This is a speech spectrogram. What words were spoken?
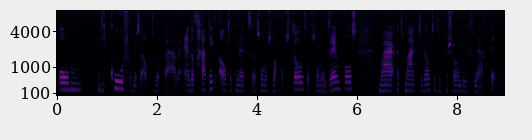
om die koers voor mezelf te bepalen. En dat gaat niet altijd met zonder slag of stoot of zonder drempels, maar het maakt je wel tot de persoon die je vandaag bent.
